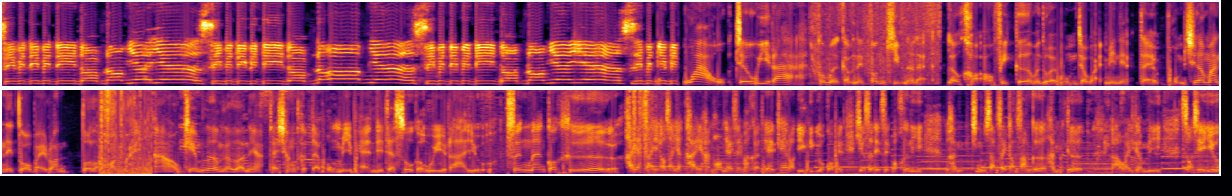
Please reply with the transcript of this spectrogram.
CBDBD ดอบดอบ yeah yeah CBDBD ดอบดอบ yeah CBDBD ดอบดอบ yeah yeah CBDBD ว้าวเจอวีร่าก็เหมือนกับในต้นคลิปนั่นแหละ แล้วเขาเอาฟิกเกอร์มาด้วยผมจะไหวไหมเนี่ย แต่ผมเชื่อมั่นในตัวไบรอนตัวละครใหม่ อ้าวเกมเริ่มแล้วเหรอเนี่ย แต่ช่างเถอะแต่ผมมีแผนที่จะสู้กับวีร่าอยู่ ซึ่งนั่นก็คือไข่ยัดไส้เอาไส้ยัดไข่หั่นหอมใหญ่ใส่มะเขือเทศแครอทอีกอีกหยวกก็เป็นเขียวเสด็จใส่บรอกโคลีหั่นหมูสับใส่กับสามเกลือหั่นเกลือเอาไว้กับนี้ซอเชยุ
